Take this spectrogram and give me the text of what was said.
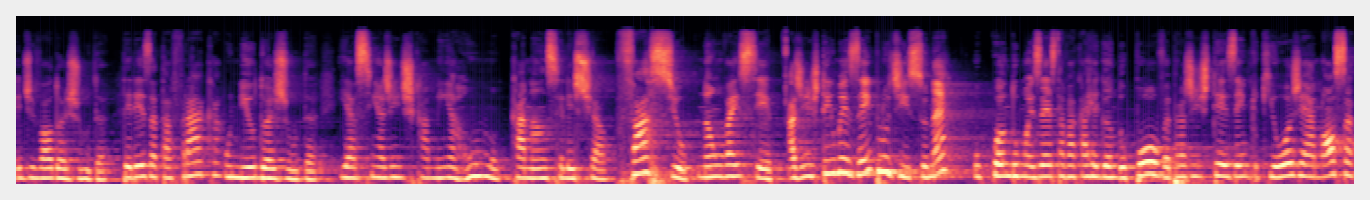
Edivaldo ajuda. Teresa tá fraca, o Nildo ajuda. E assim a gente caminha rumo Canaã celestial. Fácil não vai ser. A gente tem um exemplo disso, né? Quando Moisés estava carregando o povo, é para a gente ter exemplo que hoje é a nossa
